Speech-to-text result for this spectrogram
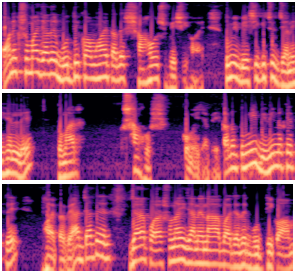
অনেক সময় যাদের বুদ্ধি কম হয়, তাদের সাহস বেশি হয়। তুমি বেশি কিছু জেনে ফেললে তোমার সাহস কমে যাবে। কারণ তুমি বিভিন্ন ক্ষেত্রে ভয় পাবে। আর যাদের, যারা পড়াশোনাই জানে না বা যাদের বুদ্ধি কম,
